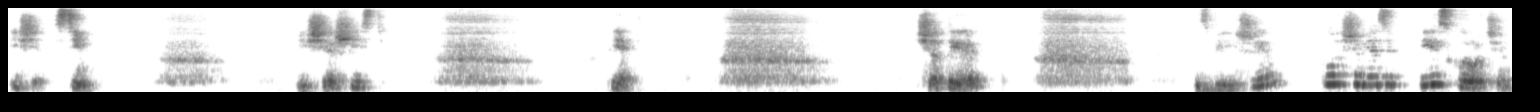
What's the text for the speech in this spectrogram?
І ще сім. І ще шість. П'ять. Чотири. Збільшуємо площу м'язів і скорочуємо.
